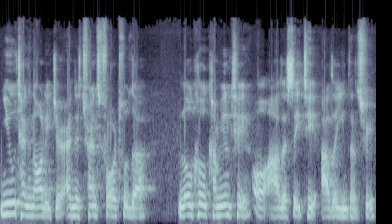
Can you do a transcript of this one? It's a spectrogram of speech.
new technology and transfer to the local community or other city, other industry.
